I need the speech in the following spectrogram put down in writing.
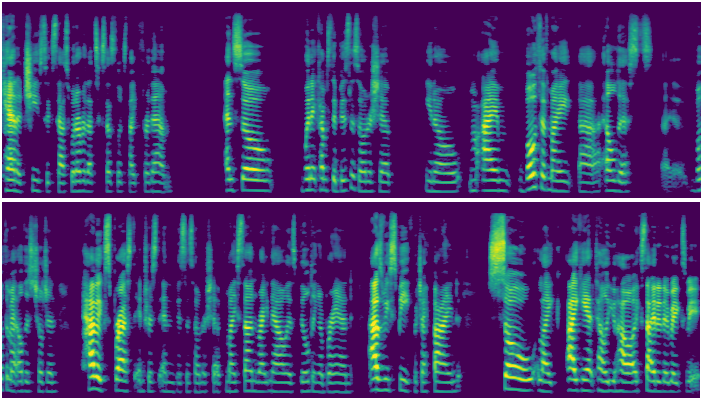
can achieve success, whatever that success looks like for them. And so when it comes to business ownership, you know, I'm both of my uh, eldest both of my eldest children have expressed interest in business ownership. My son right now is building a brand as we speak, which I find so like I can't tell you how excited it makes me.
